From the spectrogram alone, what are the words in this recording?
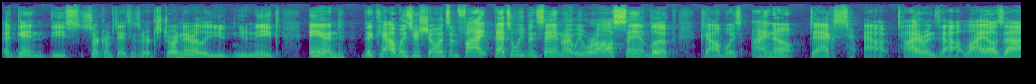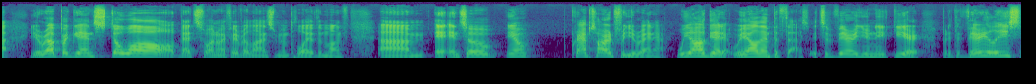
again, these circumstances are extraordinarily u- unique and the Cowboys are showing some fight. That's what we've been saying, right? We were all saying, look, Cowboys, I know Dak's out, Tyron's out, La'el's out. You're up against the wall. That's one of my favorite lines from Employee of the Month. Um, and, and so, you know, crap's hard for you right now. We all get it. We all empathize. It's a very unique year. But at the very least,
